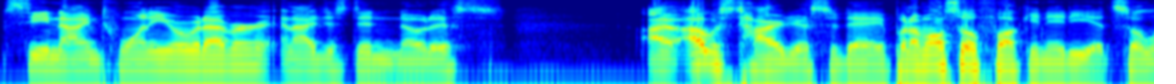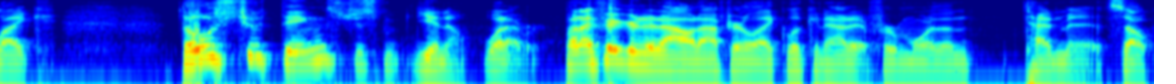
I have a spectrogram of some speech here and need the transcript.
C920 or whatever and I just didn't notice. I, I was tired yesterday, but I'm also a fucking idiot. So like those two things just you know whatever. But i figured it out after like looking at it for more than 10 minutes. So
